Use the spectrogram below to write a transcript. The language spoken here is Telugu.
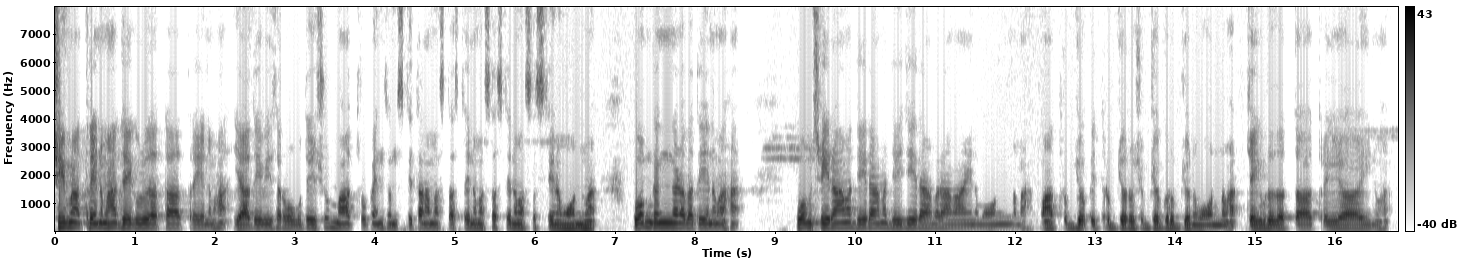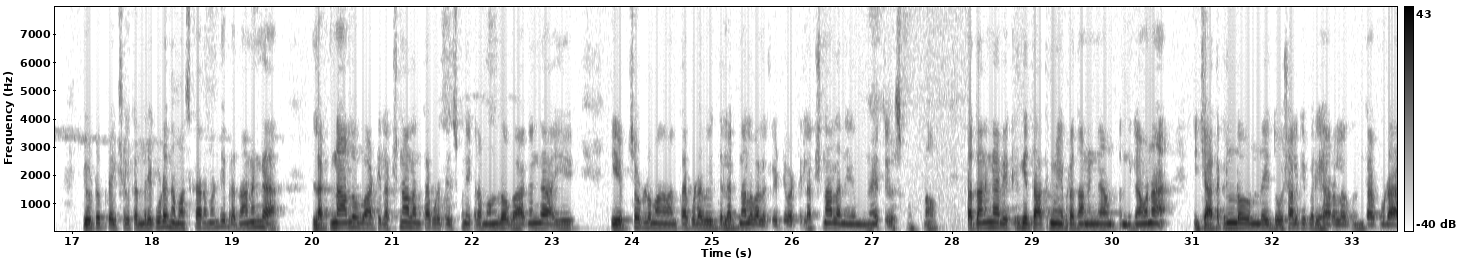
శ్రీమాత్రే నమ జయ గురు దత్తాత్రేయ నమ యాదేవి సర్వభూతేషు మాతృపేన్ సంస్థిత నమస్తస్తే నమస్తస్తే నమస్తస్తే నమో నమ. ఓం గంగణపతే నమ. ఓం శ్రీరామ జయ రామ జయ జయ రామ రామాయ నమో నమ. మాతృభ్యో పితృభ్యో ఋషుభ్యో గురుభ్యో నమో నమ. జయ గురు దత్తాత్రేయాయ నమ. యూట్యూబ్ ప్రేక్షకులందరికీ కూడా నమస్కారం అండి. ప్రధానంగా లగ్నాలు వాటి లక్షణాలంతా కూడా తెలుసుకునే క్రమంలో భాగంగా ఈ ఈ ఎపిసోడ్లో మనం అంతా కూడా వివిధ లగ్నాల వాళ్ళకి ఎటువంటి లక్షణాలు అనేవి తెలుసుకుంటున్నాం. ప్రధానంగా వ్యక్తికి జాతకమే ప్రధానంగా ఉంటుంది. కావున ఈ జాతకంలో ఉండే దోషాలకి పరిహారాలకు అంతా కూడా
